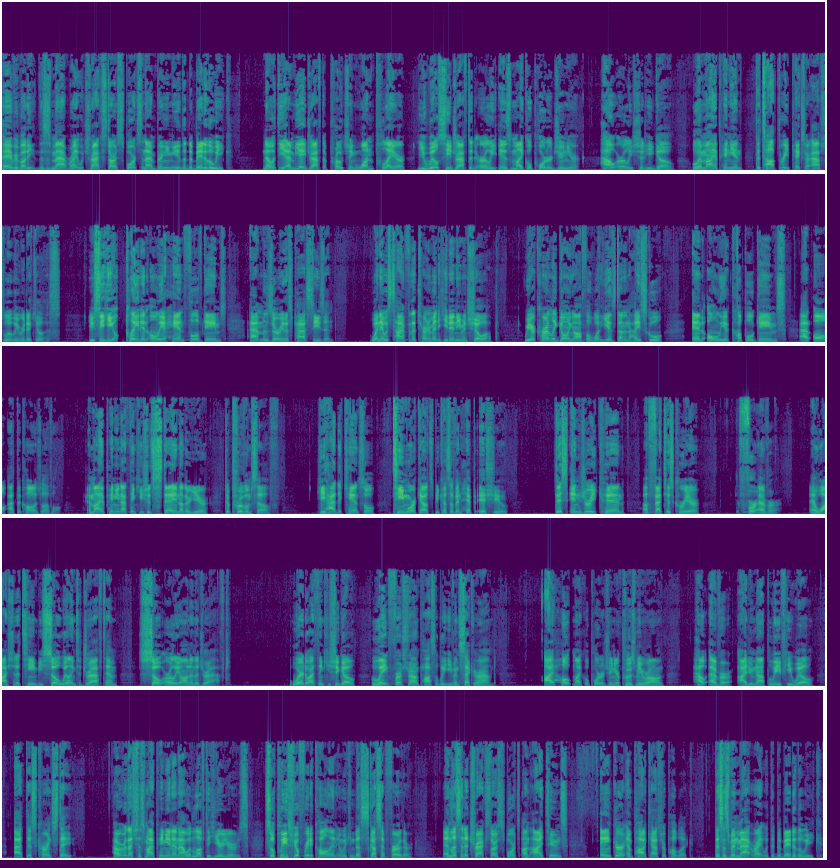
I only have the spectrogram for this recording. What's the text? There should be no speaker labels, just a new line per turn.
Hey everybody, this is Matt Wright with Trackstar Sports, and I'm bringing you the debate of the week. Now, with the NBA draft approaching, one player you will see drafted early is Michael Porter Jr. How early should he go? Well, in my opinion, the top three picks are absolutely ridiculous. You see, he played in only a handful of games at Missouri this past season. When it was time for the tournament, he didn't even show up. We are currently going off of what he has done in high school and only a couple games at all at the college level. In my opinion, I think he should stay another year to prove himself. He had to cancel team workouts because of an hip issue. This injury can affect his career forever. And why should a team be so willing to draft him so early on in the draft? Where do I think he should go? Late first round, possibly even second round. I hope Michael Porter Jr. proves me wrong. However, I do not believe he will at this current state. However, that's just my opinion and I would love to hear yours. So please feel free to call in and we can discuss it further. And listen to Trackstar Sports on iTunes, Anchor, and Podcast Republic. This has been Matt Wright with the Debate of the Week.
